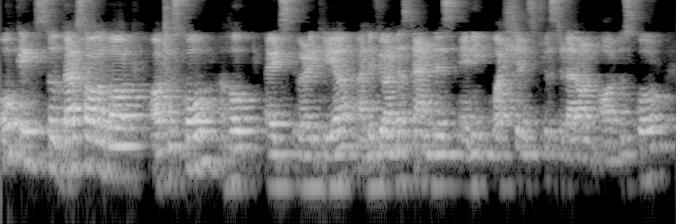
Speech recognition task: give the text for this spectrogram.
Okay, so that's all about R2 score. I hope it's very clear. And if you understand this, any questions twisted around R2 score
